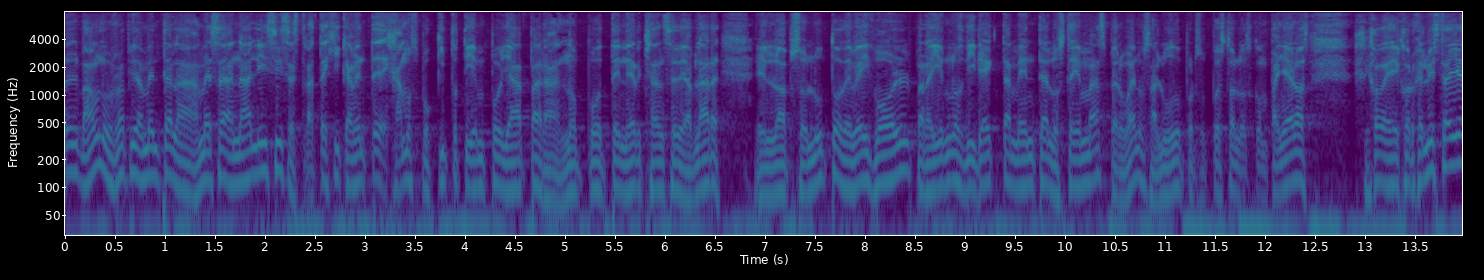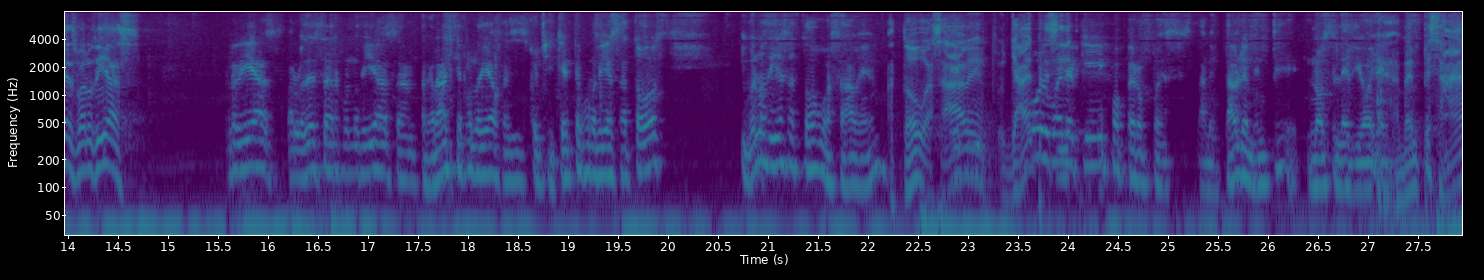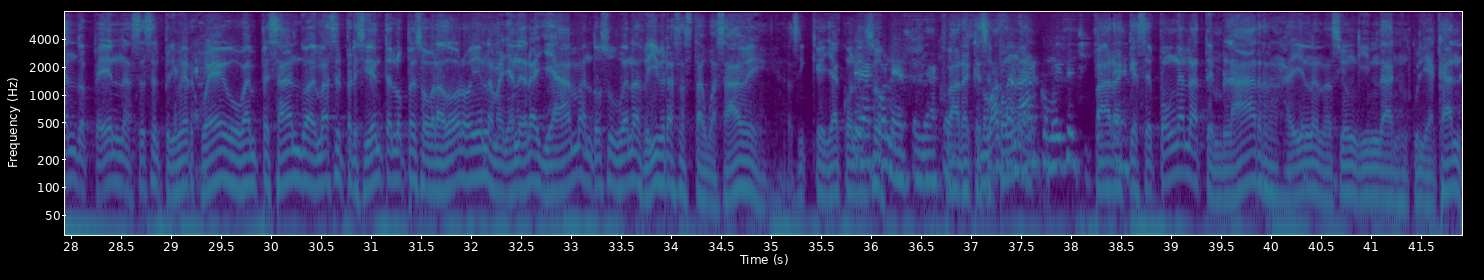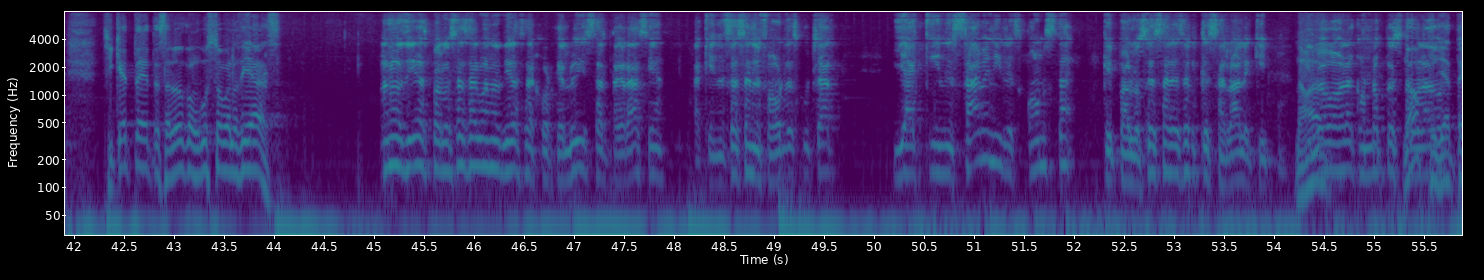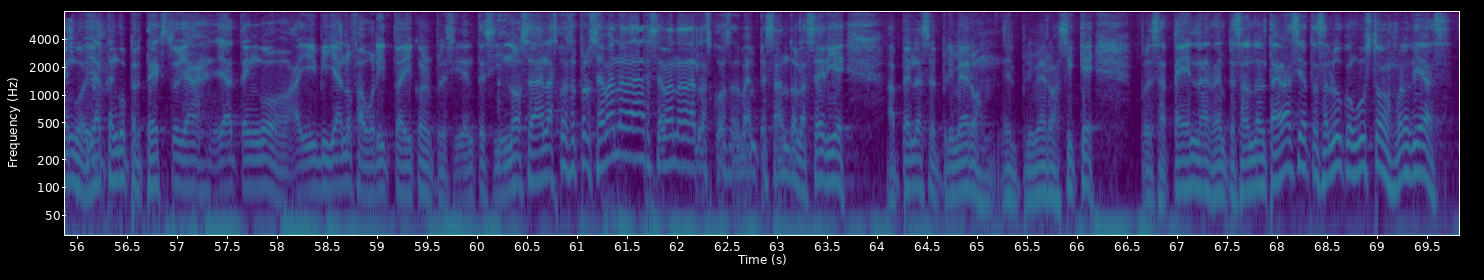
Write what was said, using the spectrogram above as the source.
Vámonos rápidamente a la mesa de análisis. Estratégicamente dejamos poquito tiempo ya para no tener chance de hablar en lo absoluto de béisbol, para irnos directamente a los temas. Pero bueno, saludo por supuesto a los compañeros. Jorge Luis Talles, buenos días. Buenos días, Pablo César, buenos días, Altagracia, buenos días, Francisco Chiquete, buenos días a todos. Y buenos días a todo WhatsApp, ¿eh? A todo WhatsApp. Eh, pues ya muy buen equipo, pero pues lamentablemente no se le dio ya. Ah, va empezando apenas, es el primer juego, va empezando. Además, el presidente López Obrador hoy en la mañanera ya mandó sus buenas vibras hasta Guasave. Así que ya con eso. para que se pongan, para que se pongan a temblar ahí en la nación Guinda, en Culiacán. Chiquete, te saludo con gusto, buenos días. Buenos días, Pablo César, buenos días a Jorge Luis, Altagracia, a quienes hacen el favor de escuchar y a quienes saben y les consta que Pablo César es el que saló al equipo. No, y luego ahora con López No, pues ya tengo, ya tengo pretexto, ya, ya tengo ahí villano favorito ahí con el presidente. Si no se dan las cosas, pero se van a dar, se van a dar las cosas. Va empezando la serie, apenas el primero, el primero. Así que, pues apenas va empezando Altagracia. Te saludo con gusto. Buenos días.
